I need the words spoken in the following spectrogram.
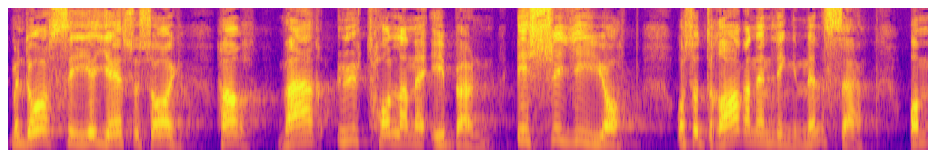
men da sier Jesus òg Hør, vær utholdende i bønn. Ikke gi opp. Og så drar han en lignelse om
